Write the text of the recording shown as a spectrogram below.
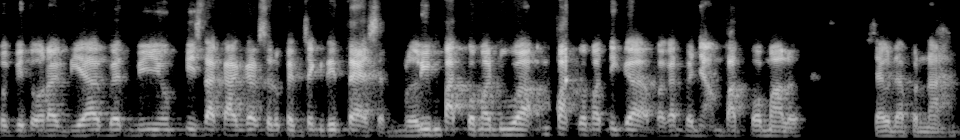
Begitu orang diabetes, minum, pista kanker, suruh kencing dites. 4,2, 4,3, bahkan banyak 4, loh. Saya udah pernah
